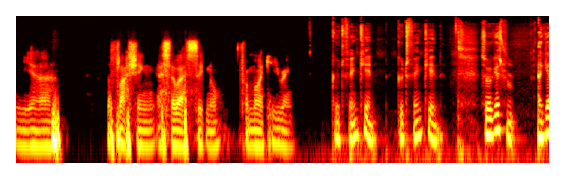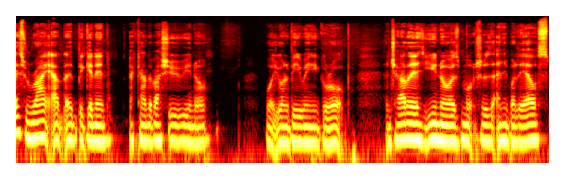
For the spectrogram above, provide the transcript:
the uh, the flashing SOS signal from my key ring. Good thinking. Good thinking. So I guess I guess right at the beginning, I kind of asked you, you know, what you want to be when you grow up. And Charlie, you know as much as anybody else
